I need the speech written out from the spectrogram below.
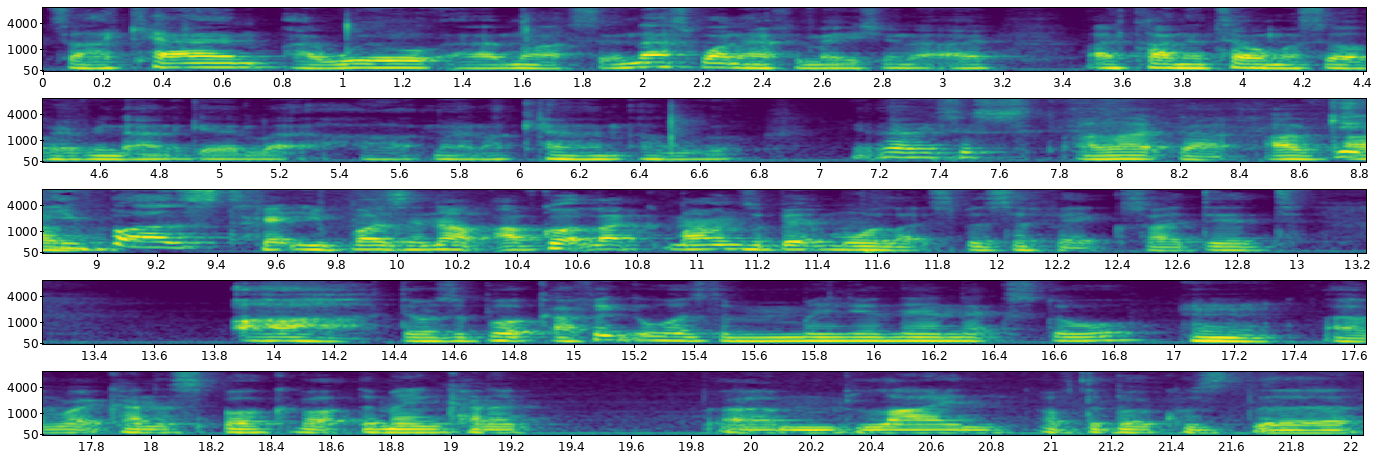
So I can, I will, I must. And that's one affirmation that I, I kind of tell myself every now and again, like, oh man, I can, I will. You know, it's just I like that. I've, get I've, you buzzed. get you buzzing up. I've got like mine's a bit more like specific. So I did. Ah, there was a book. I think it was The Millionaire Next Door, Mm. um, where it kind of spoke about the main kind of um, line of the book was the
